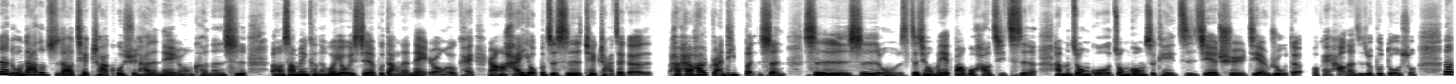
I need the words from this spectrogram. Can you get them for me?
那我们大家都知道，TikTok 或许它的内容可能是呃上面可能会有一些不当的内容，OK。然后还有不只是 TikTok 这个还还有它软体本身是是我们之前我们也报过好几次了，他们中国中共是可以直接去介入的。OK，好，那这就不多说。那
